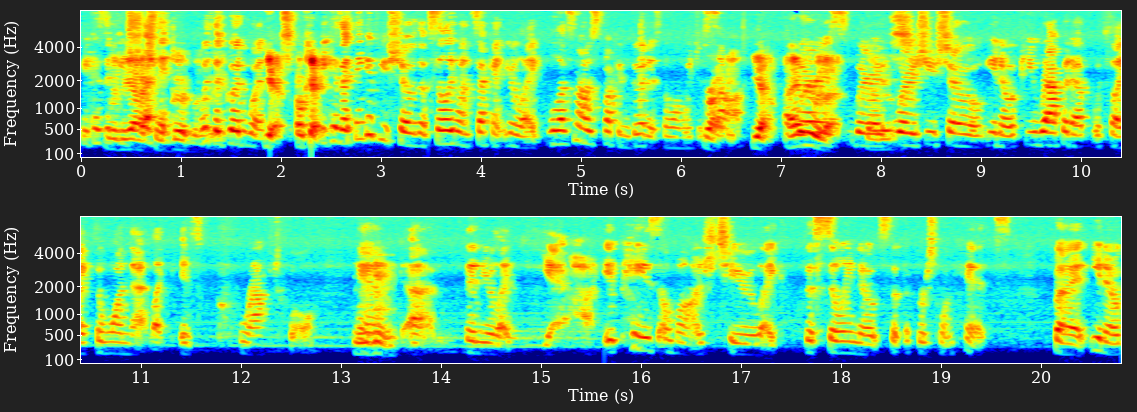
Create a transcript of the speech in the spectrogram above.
because if with you the actual think, good one. with the good one, Yes. Okay. because I think if you show the silly one second, you're like, well, that's not as fucking good as the one we just Right. saw. Yeah, I agree with Whereas, that. whereas, That is- whereas you show, you know, if you wrap it up with like the one that like is craftful, Mhm. and um, then you're like, yeah, it pays homage to like the silly notes that the first one hits. But you know,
